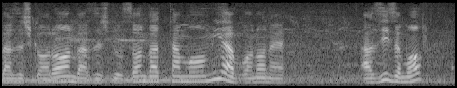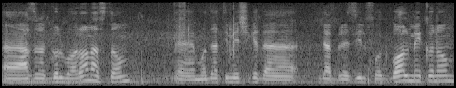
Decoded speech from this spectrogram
ورزشکاران ورزش دوستان و تمامی افغانان عزیز ما. حضرت گل باران هستم مدتی میشه که در, در برزیل فوتبال می‌کنم.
